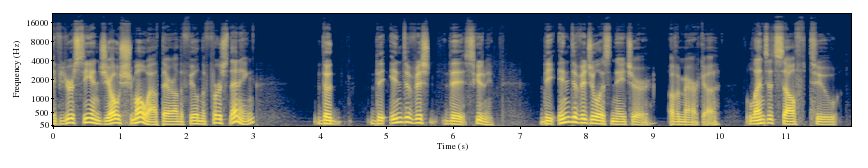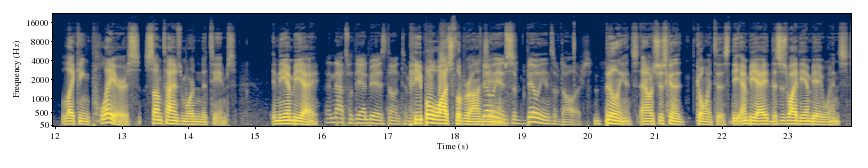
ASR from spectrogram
if you're seeing Joe Schmo out there on the field in the first inning, the the individual the excuse me, the individualist nature of America lends itself to liking players sometimes more than the teams. In the NBA, And that's what the NBA has done to me. people watch LeBron billions James of billions of dollars. billions. And I was just going to go into this. The NBA, this is why the NBA wins.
